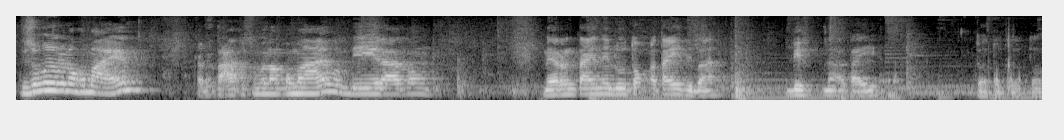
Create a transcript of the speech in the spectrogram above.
Gusto mo na naman kumain? Katatapos mo lang kumain, magbihira tong... Meron tayong nilutong atay, di ba? Beef na atay. Ito, ito, ito.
